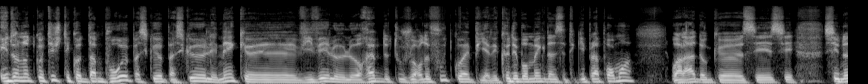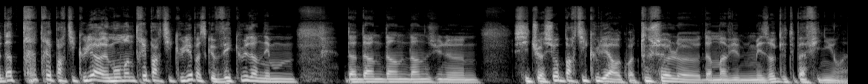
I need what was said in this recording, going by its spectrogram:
Et d'un autre côté, j'étais content pour eux parce que, parce que les mecs euh, vivaient le, le rêve de tout joueur de foot, quoi. Et puis, il y avait que des bons mecs dans cette équipe-là pour moi. Voilà. Donc, euh, c'est, une date très, très particulière, un moment très particulier parce que vécu dans des, dans, dans, dans, dans une situation particulière, quoi. Tout seul euh, dans ma maison qui n'était pas finie, ouais.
